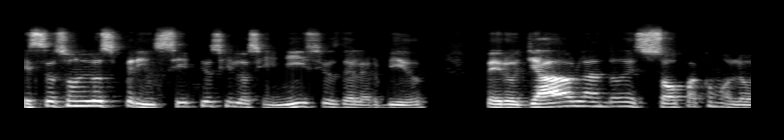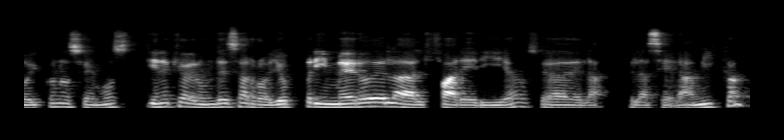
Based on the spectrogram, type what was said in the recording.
Estos son los principios y los inicios del hervido, pero ya hablando de sopa como lo hoy conocemos, tiene que haber un desarrollo primero de la alfarería, o sea, de la, de la cerámica,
